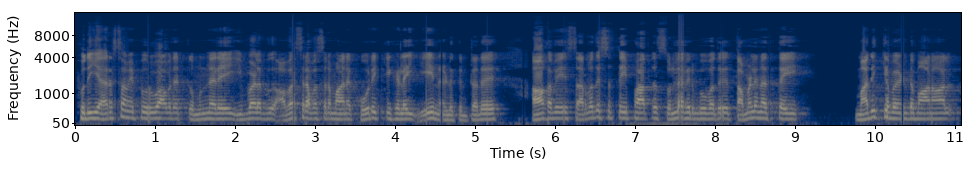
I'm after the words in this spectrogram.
புதிய அரசமைப்பு உருவாவதற்கு முன்னரே இவ்வளவு அவசர அவசரமான கோரிக்கைகளை ஏன் எழுகின்றது? ஆகவே சர்வதேசத்தை பார்த்து சொல்ல விரும்புவது தமிழினத்தை மதிக்க வேண்டுமானால்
